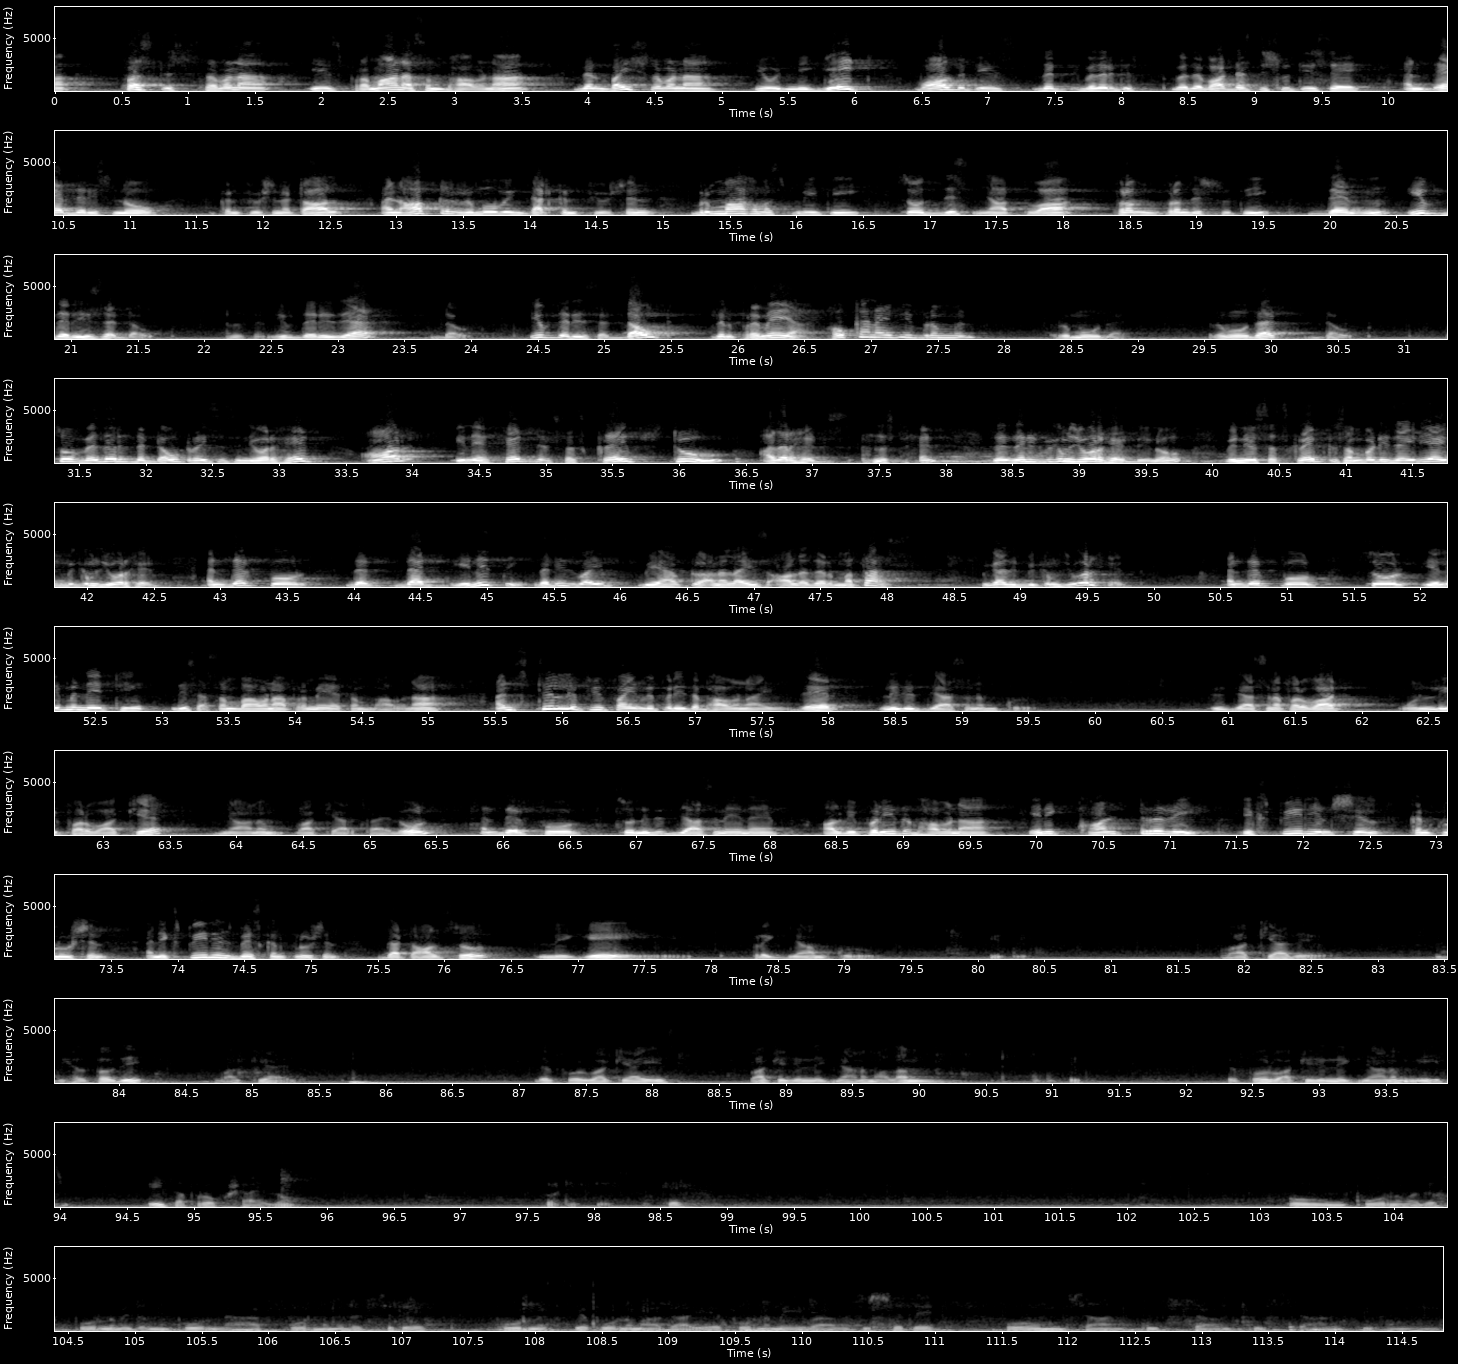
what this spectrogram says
फ़र्स्ट श्रवणा is pramana asambhavana, then by Shravana you negate all that is, that whether it is, whether what does the Shruti say, and there there is no confusion at all. And after removing that confusion, Brahmaham Asmiti, so this Jnatva from, from the Shruti, then if there is a doubt, Understand? If there is a doubt. If there is a doubt, then prameya, how can I be Brahman? Remove that. Remove that doubt. So whether the doubt rises in your head or in a head that subscribes to other heads, understand? then it becomes your head, you know. When you subscribe to somebody's idea, it becomes your head. And therefore, that, that anything, that is why we have to analyze all other matas, because it becomes your head. And therefore, so, eliminating this asambhavana, prameya asambhavana, and still if you find viparita bhavana is there, nididhyasanam kuru. Nididhyasana for what? Only for vakya jnanam, vakyartha alone. And therefore, so nididhyasanena, all viparita bhavana, any contrary experiential conclusion, an experience-based conclusion, that also negate prajnam kuru. Vakyadev. With the help of the Vakya. Therefore, Vakya is Vakyajanya Jnanam Alam. Therefore, Vakyajanya Jnanam is, is Aproksha alone. What is this? Okay. Om Purnamada Purnamidam Purnat Purnamadachyate Purnasya Purnamadaya Purnameva Vasishyate Om Shanti Shanti Shanti Om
